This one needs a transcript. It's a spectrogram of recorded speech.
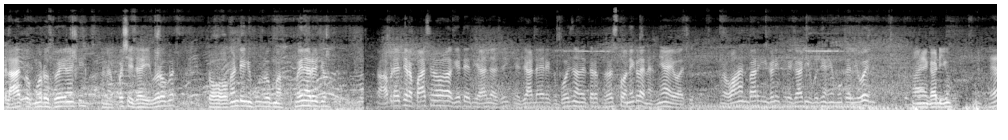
પેલા હાથ પગ મોઢું ધોઈ નાખી અને પછી જઈએ બરોબર. તો કન્ટિન્યુ ફૂલ બ્લોગમાં બન્યા રહેજો. તો આપણે અત્યારે પાછળવાળા ગેટેથી હાલ્યા છે કે જ્યાં ડાયરેક્ટ ભોજનાલય તરફ રસ્તો નીકળે ને ત્યાં આવ્યા છે વાહન પાર્કિંગ ઘણી ખરી ગાડીઓ બધી અહીંયા મૂકેલી હોય ને. અહીંયા ગાડીઓ. હે?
